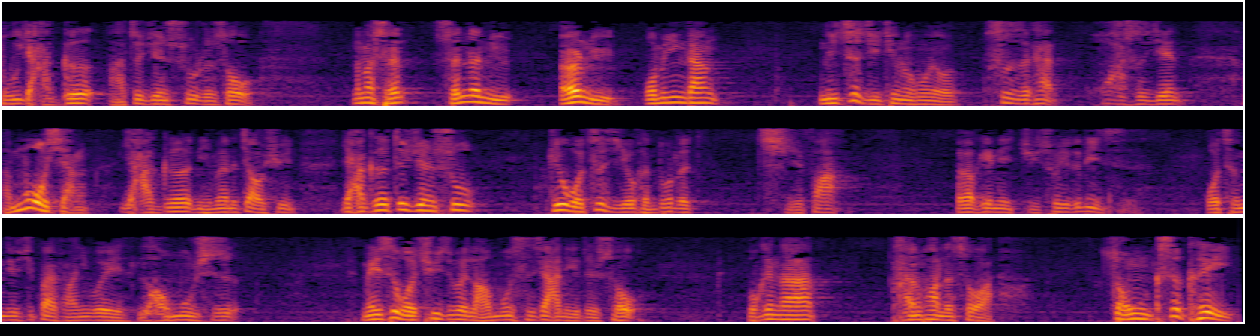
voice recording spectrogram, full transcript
读雅歌啊这件书的时候，那么神神的女儿女，我们应当你自己听众朋友试试看，花时间。啊，默想雅歌里面的教训，雅歌这卷书给我自己有很多的启发。我要给你举出一个例子，我曾经去拜访一位老牧师，每次我去这位老牧师家里的时候，我跟他谈话的时候啊，总是可以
